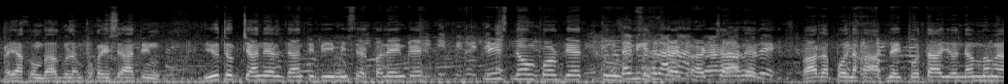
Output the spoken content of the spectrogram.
Kaya kung bago lang po kayo sa ating YouTube channel, Dan TV Mr. Palengke, please don't forget to subscribe our channel para po naka-update po tayo ng mga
